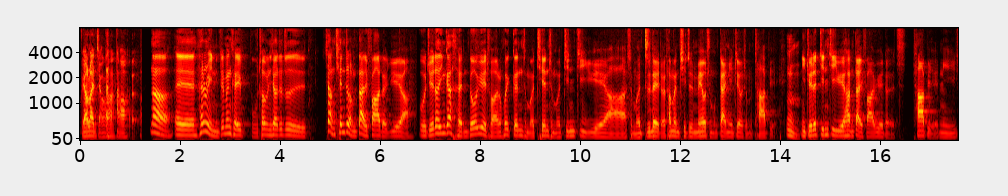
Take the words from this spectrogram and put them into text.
不要乱讲话。好，那呃，Henry，你这边可以补充一下，就是像签这种代发的约啊，我觉得应该很多乐团会跟什么签什么经纪约啊，什么之类的，他们其实没有什么概念，这有什么差别？嗯，你觉得经纪约和代发约的差别，你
